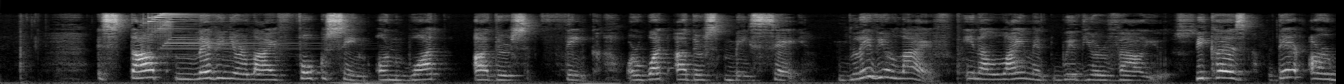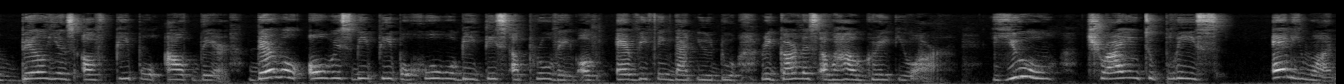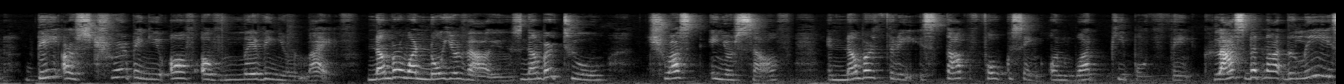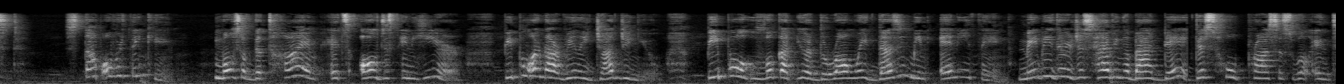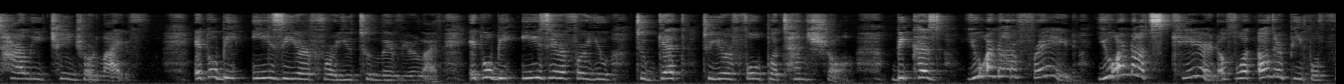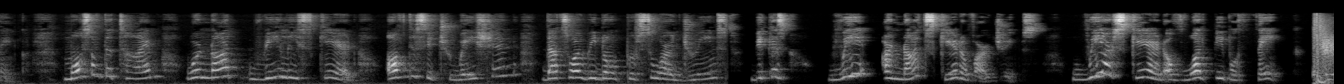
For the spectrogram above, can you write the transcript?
stop living your life focusing on what others think or what others may say. Live your life in alignment with your values because there are billions of people out there. There will always be people who will be disapproving of everything that you do, regardless of how great you are. You trying to please anyone, they are stripping you off of living your life. Number one, know your values. Number two, trust in yourself. And number three is stop focusing on what people think. Last but not the least, stop overthinking. Most of the time, it's all just in here. People are not really judging you. People look at you the wrong way doesn't mean anything. Maybe they're just having a bad day. This whole process will entirely change your life. It will be easier for you to live your life. It will be easier for you to get to your full potential because you are not afraid. You are not scared of what other people think. Most of the time, we're not really scared of the situation. That's why we don't pursue our dreams because we are not scared of our dreams. We are scared of what people think.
